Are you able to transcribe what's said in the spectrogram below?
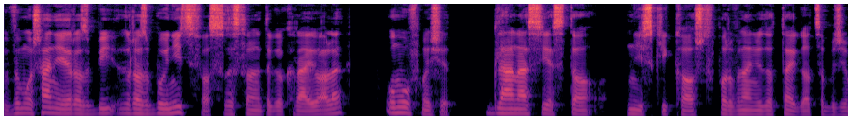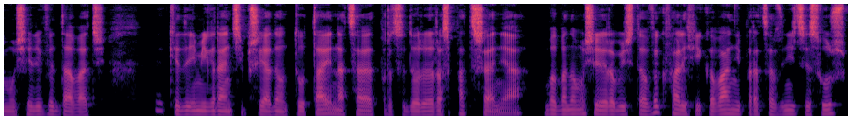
wymuszanie i rozbi, rozbójnictwo ze strony tego kraju, ale umówmy się, dla nas jest to niski koszt w porównaniu do tego, co będziemy musieli wydawać, kiedy imigranci przyjadą tutaj na całe procedury rozpatrzenia, bo będą musieli robić to wykwalifikowani pracownicy służb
